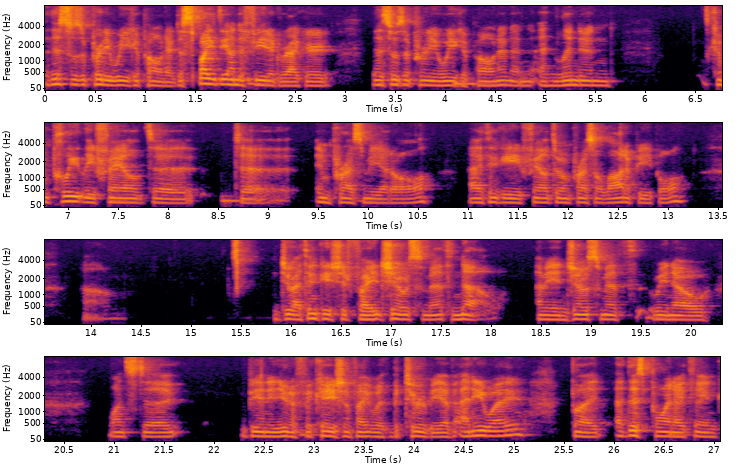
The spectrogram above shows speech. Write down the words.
this was a pretty weak opponent. Despite the undefeated record, this was a pretty weak opponent and and Lyndon completely failed to to impress me at all. I think he failed to impress a lot of people. Um, do I think he should fight Joe Smith? No. I mean, Joe Smith, we know, wants to be in a unification fight with Beterbiev anyway. But at this point, I think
